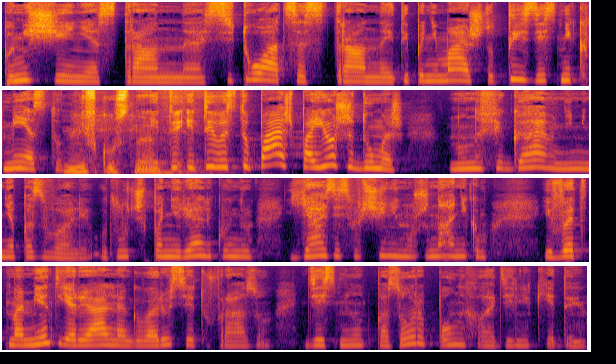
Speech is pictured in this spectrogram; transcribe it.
помещение странное, ситуация странная, и ты понимаешь, что ты здесь не к месту. Невкусная. И ты, и ты выступаешь, поешь и думаешь, ну нафига они меня позвали? Вот лучше бы они реально какой-нибудь... Я здесь вообще не нужна никому. И в этот момент я реально говорю себе эту фразу. 10 минут позора, полный холодильник еды.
